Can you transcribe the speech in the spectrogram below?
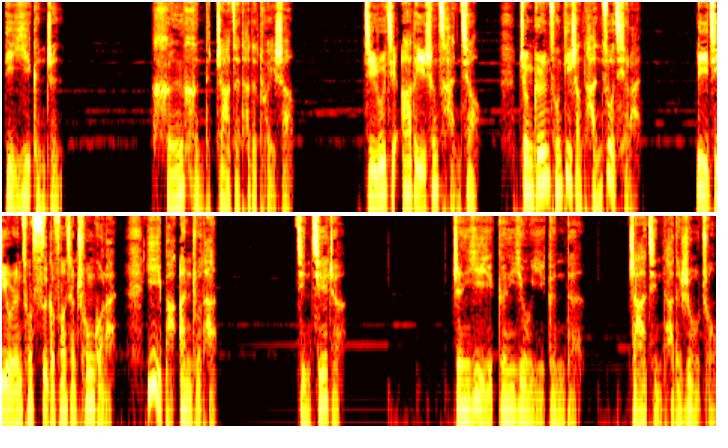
第一根针狠狠地扎在他的腿上，季如锦啊的一声惨叫，整个人从地上弹坐起来，立即有人从四个方向冲过来，一把按住他，紧接着，针一根又一根的。扎进他的肉中，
